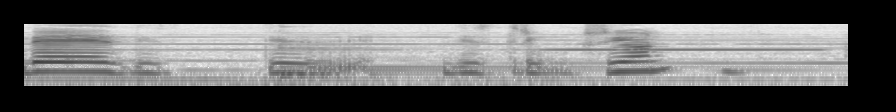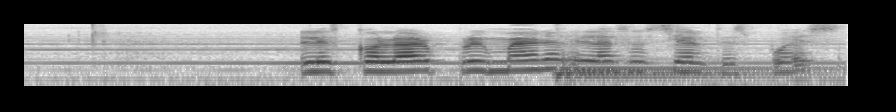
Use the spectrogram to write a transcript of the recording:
de distribución el escolar primero y la social después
